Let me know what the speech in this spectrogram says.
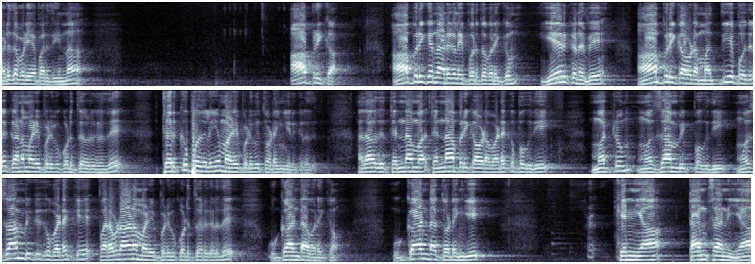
அடுத்தபடியாக பார்த்தீங்கன்னா ஆப்பிரிக்கா. ஆப்பிரிக்க நாடுகளை பொறுத்த வரைக்கும் ஏற்கனவே ஆப்பிரிக்காவோட மத்திய பகுதியில் கனமழை பொழிவு கொடுத்து வருகிறது. தெற்கு பகுதியிலையும் மழைப்பொழிவு தொடங்கி இருக்கிறது. அதாவது தென்னாம தென்னாப்பிரிக்காவோட வடக்கு பகுதி மற்றும் மொசாம்பிக் பகுதி. மொசாம்பிக்கு வடக்கே பரவலான மழைப்பொழிவு கொடுத்து வருகிறது உகாண்டா வரைக்கும். உகாண்டா தொடங்கி கென்யா டான்சானியா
